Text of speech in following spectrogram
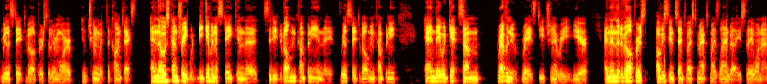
real estate developer, so they're more in tune with the context. And the host country would be given a stake in the city development company and the real estate development company, and they would get some revenue raised each and every year. And then the developers obviously incentivized to maximize land value. So they want to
